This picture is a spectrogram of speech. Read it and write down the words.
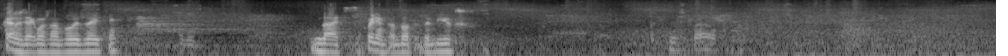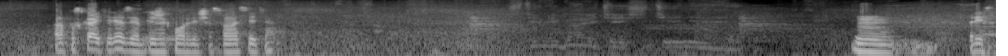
Скажите, как можно будет зайти. Да, эти заходим, то доты добьют. Пропускайте лезвие ближе к морде, сейчас выносите. Ммм, 300.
